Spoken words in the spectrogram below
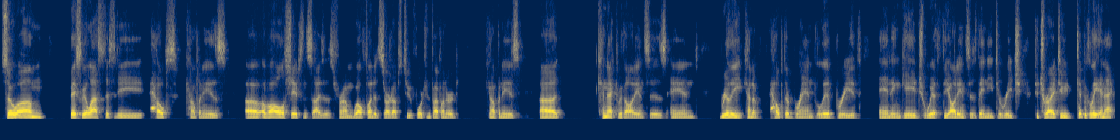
So um, basically, Elasticity helps companies uh, of all shapes and sizes, from well-funded startups to Fortune 500 companies, uh, connect with audiences and really kind of help their brand live, breathe, and engage with the audiences they need to reach to try to typically enact,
